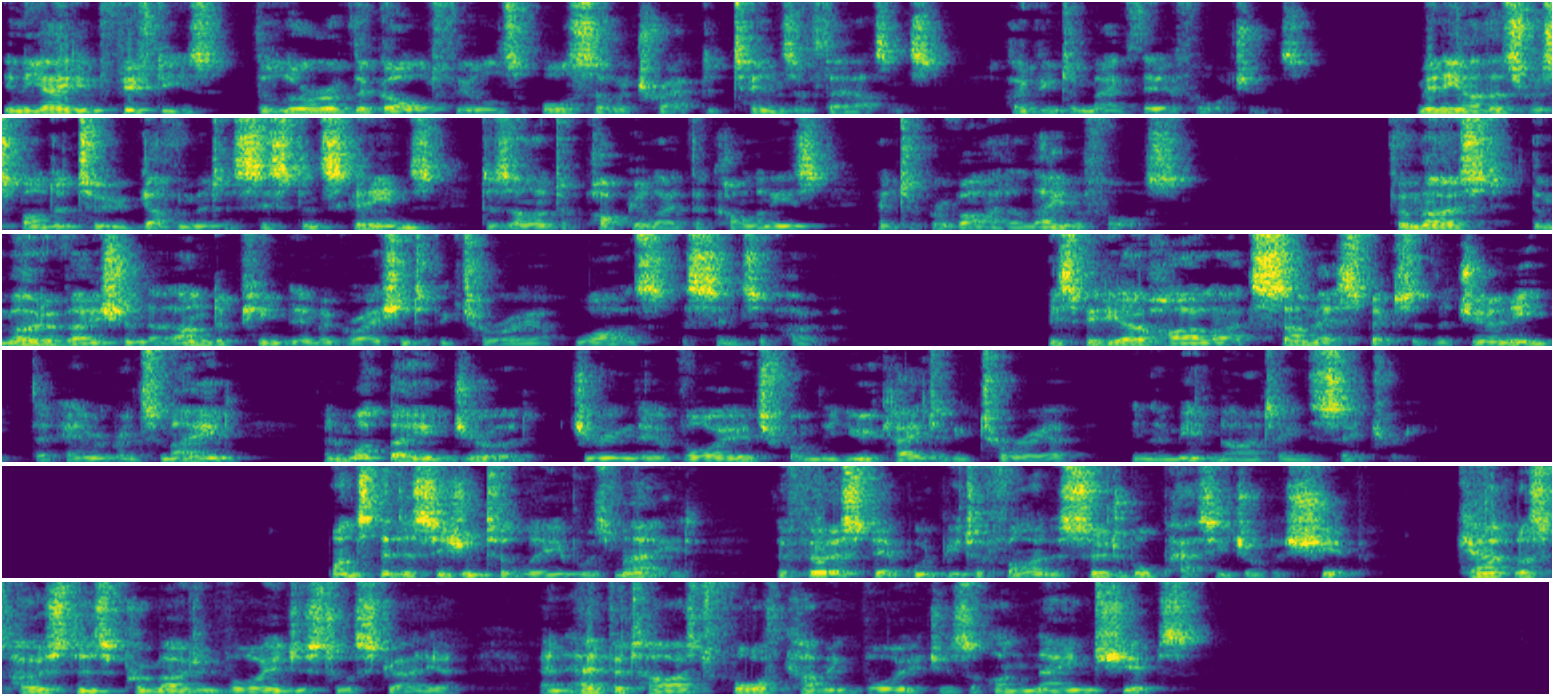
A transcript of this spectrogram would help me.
In the 1850s, the lure of the goldfields also attracted tens of thousands, hoping to make their fortunes. Many others responded to government assistance schemes designed to populate the colonies and to provide a labour force. For most, the motivation that underpinned emigration to Victoria was a sense of hope. This video highlights some aspects of the journey that emigrants made and what they endured during their voyage from the UK to Victoria in the mid 19th century. Once the decision to leave was made, the first step would be to find a suitable passage on a ship. Countless posters promoted voyages to Australia and advertised forthcoming voyages on named ships.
